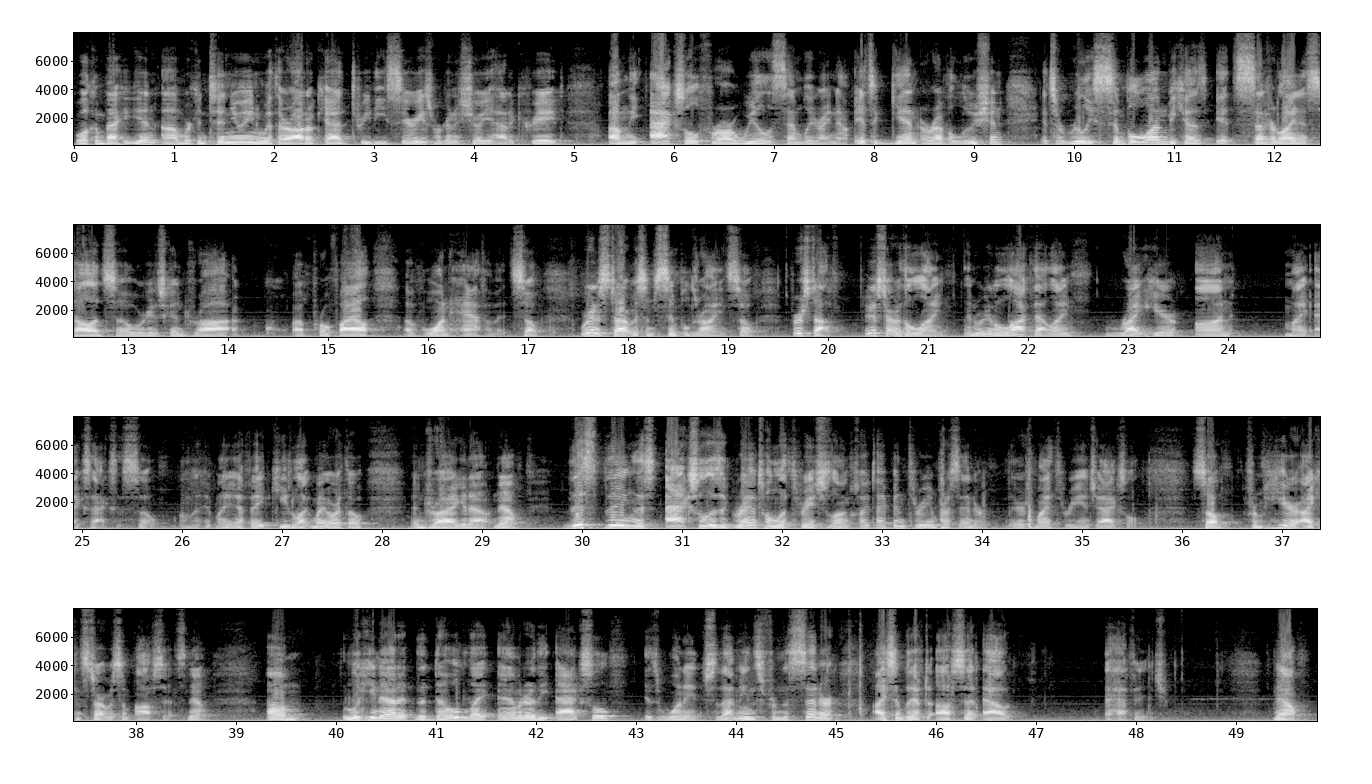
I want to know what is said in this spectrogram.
Welcome back again. Um, we're continuing with our AutoCAD 3D series. We're going to show you how to create um, the axle for our wheel assembly right now. It's again a revolution. It's a really simple one because its center line is solid, so we're just going to draw a, a profile of one half of it. So we're going to start with some simple drawings. So first off, we're going to start with a line, and we're going to lock that line right here on my x-axis. So I'm going to hit my F8 key to lock my ortho and drag it out. Now, this thing, this axle, is a grand total of 3 inches long. So I type in 3 and press enter. There's my 3 inch axle. So from here I can start with some offsets. Now, um, looking at it, the total diameter of the axle is 1 inch. So that means from the center, I simply have to offset out a half inch. Now,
